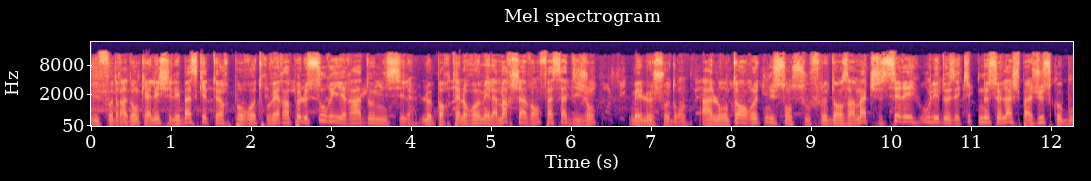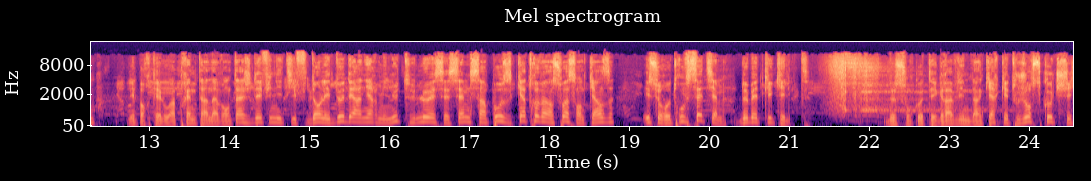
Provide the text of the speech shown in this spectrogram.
Il faudra donc aller chez les basketteurs pour retrouver un peu le sourire à domicile. Le Portel remet la marche avant face à Dijon. Mais le Chaudron a longtemps retenu son souffle dans un match serré où les deux équipes ne se lâchent pas jusqu'au bout. Les Portellois prennent un avantage définitif. Dans les deux dernières minutes, le SSM s'impose 81-75 et se retrouve septième de Betclic Elite. De son côté, Graveline Dunkerque est toujours scotché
